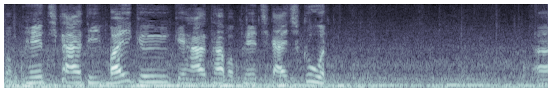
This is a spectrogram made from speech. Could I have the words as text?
ប្រភេទឆ្កែទី3គឺគេហៅថាប្រភេទឆ្កែឆ្កួតអឺ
